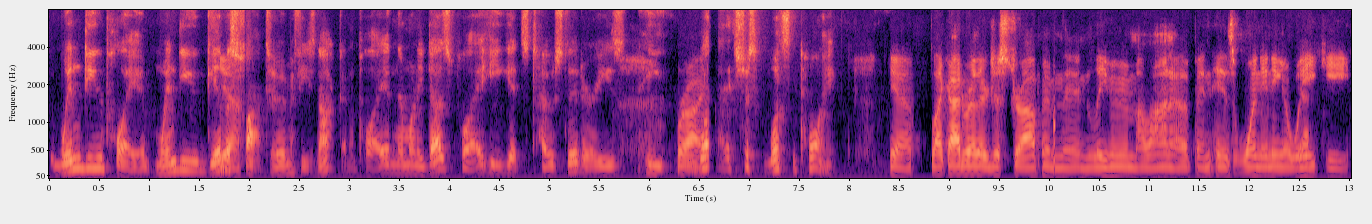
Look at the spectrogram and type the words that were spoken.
when do you play him? When do you give a spot to him if he's not going to play? And then when he does play, he gets toasted or he's he. Right. What, it's just what's the point? yeah, like I'd rather just drop him than leave him in my lineup. And his one inning a week, he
